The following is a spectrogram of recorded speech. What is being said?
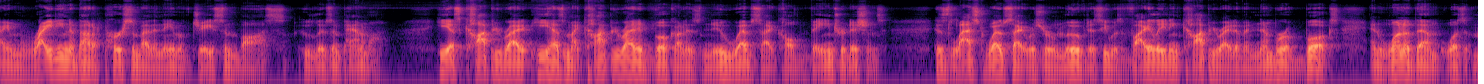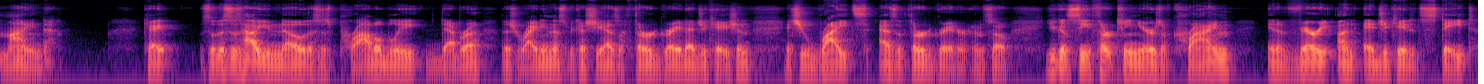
I am writing about a person by the name of Jason Boss who lives in Panama. He has copyright he has my copyrighted book on his new website called Vain Traditions. His last website was removed as he was violating copyright of a number of books and one of them was Mind. Okay? So this is how you know this is probably Deborah that's writing this because she has a third grade education and she writes as a third grader. And so you can see 13 years of crime in a very uneducated state.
